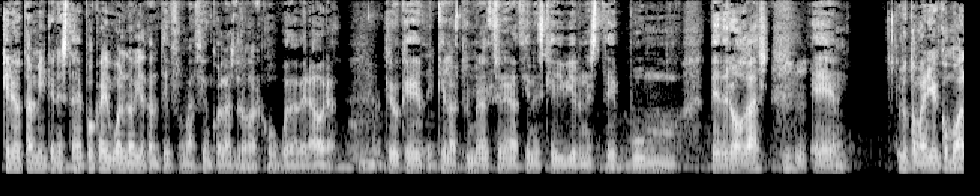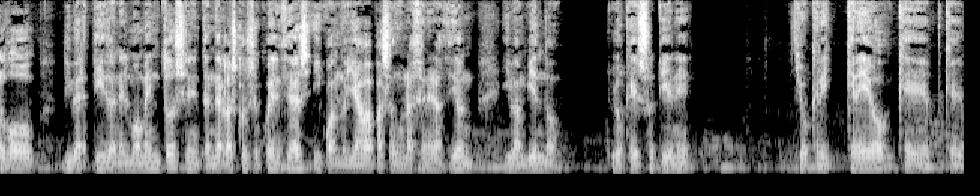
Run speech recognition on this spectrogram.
creo también que en esta época igual no había tanta información con las drogas como puede haber ahora. Creo que, que las primeras generaciones que vivieron este boom de drogas eh, lo tomarían como algo divertido en el momento sin entender las consecuencias y cuando ya va pasando una generación y van viendo lo que eso tiene, yo cre- creo que, que,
